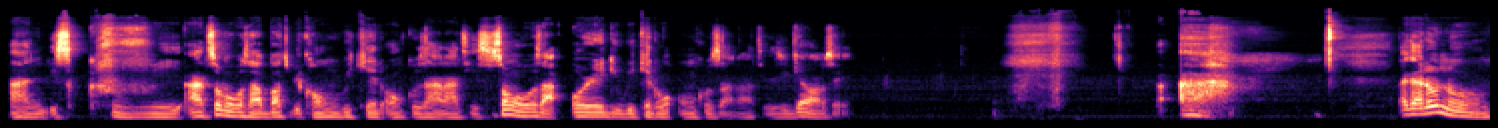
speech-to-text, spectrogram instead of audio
And it's crazy. And some of us are about to become wicked uncles and aunties. Some of us are already wicked uncles and aunties. You get what I'm saying? Like I don't know.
